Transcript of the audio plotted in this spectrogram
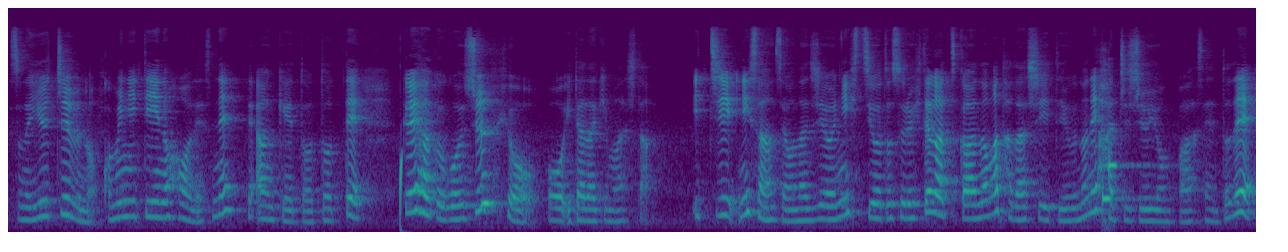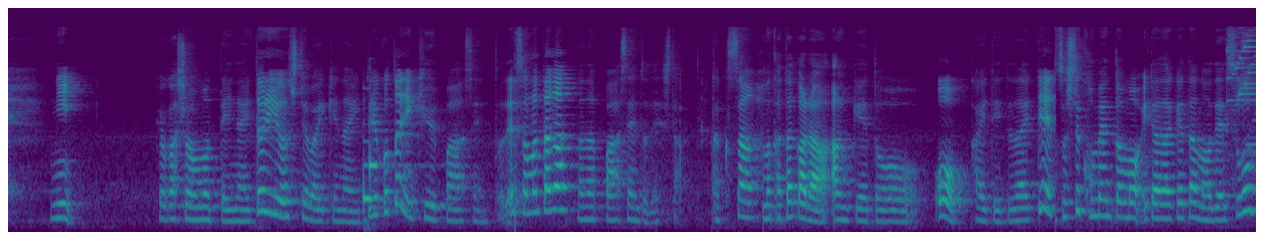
ー、その YouTube のコミュニティの方ですね。でアンケートを取って950票をいただきました。1に賛成同じように必要とする人が使うのが正しいというので84%で2許可証を持っていないと利用してはいけないということに9%でその他が7%でした。たくさんの方からアンケートを書いていただいてそしてコメントもいただけたのですごく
